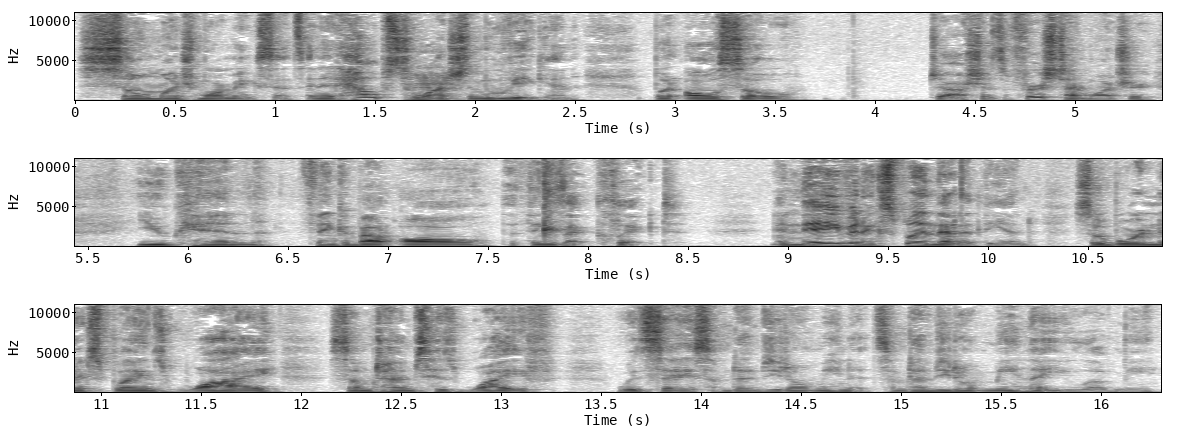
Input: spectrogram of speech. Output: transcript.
so much more makes sense, and it helps to watch the movie again. But also, Josh, as a first time watcher, you can think about all the things that clicked. And they even explain that at the end. So Borden explains why sometimes his wife would say, Sometimes you don't mean it. Sometimes you don't mean that you love me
